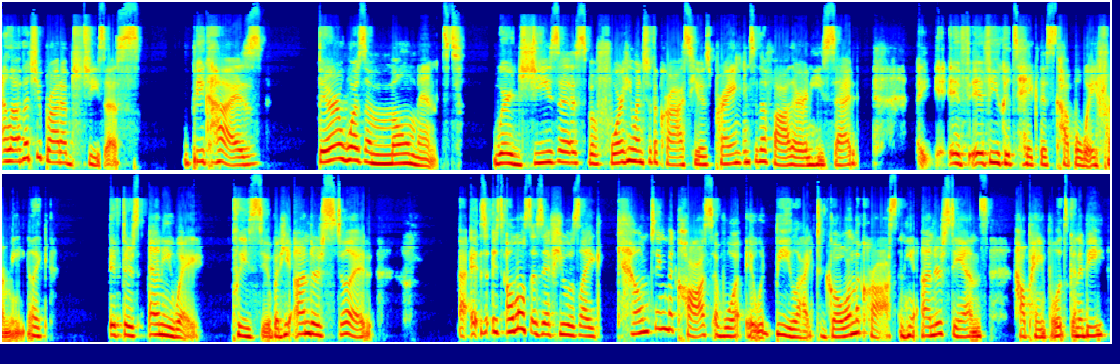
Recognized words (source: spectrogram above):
i love that you brought up jesus because there was a moment where Jesus, before he went to the cross, he was praying to the Father and he said, if if you could take this cup away from me like if there's any way please do. But he understood uh, it's, it's almost as if he was like counting the cost of what it would be like to go on the cross and he understands how painful it's going to be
